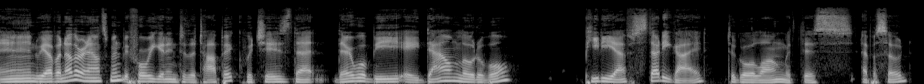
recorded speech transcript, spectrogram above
And we have another announcement before we get into the topic, which is that there will be a downloadable PDF study guide to go along with this episode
